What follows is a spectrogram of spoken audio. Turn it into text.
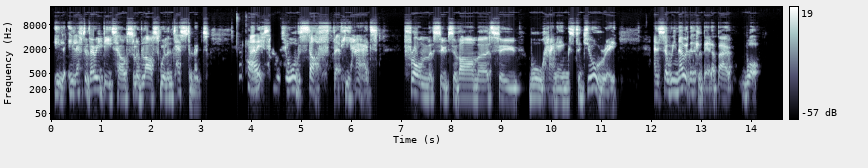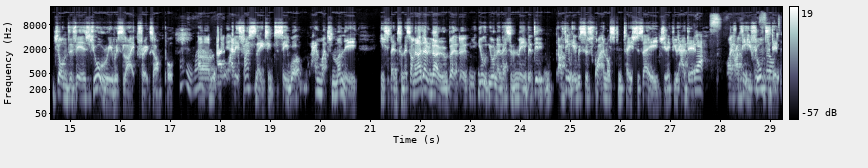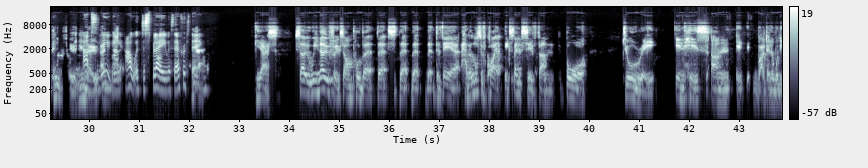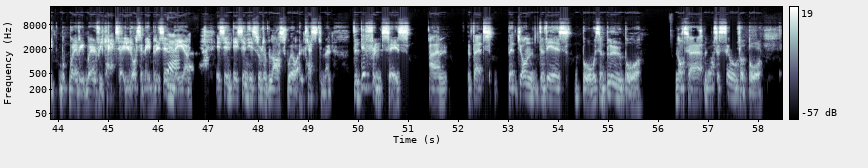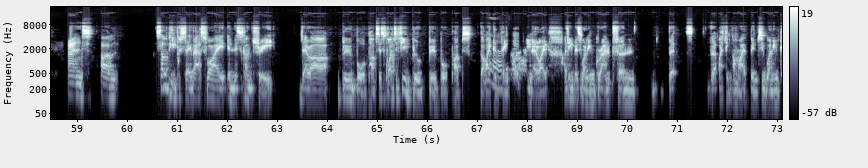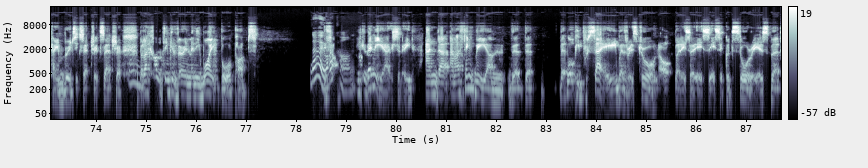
he, he left a very detailed sort of last will and testament. Okay. And it tells you all the stuff that he had from suits of armor to wall hangings to jewelry. And so we know a little bit about what John de Vere's jewelry was like, for example. Oh, wow. Um, and, and, it's fascinating to see what how much money he spent on this. I mean, I don't know, but uh, you'll, you'll know better than me. But did I think it was just quite an ostentatious age, and if you had it, Yes. I, I think you flaunted, flaunted it, didn't you? you know, and- Absolutely. Outward display with everything. Yeah. Yes. So we know, for example, that that that that, that De Vere had a lot of quite expensive um, boar jewelry in his um it, well, I don't know what he whatever wherever he kept it you know what I mean but it's in Yeah. the um, it's in it's in his sort of last will and testament the difference is um that that John De Vere's boar was a blue boar not a not a silver boar and um some people say that's why in this country there are blue boar pubs. There's quite a few blue blue boar pubs that I can think of. You know, I, I think there's one in Grantham that that I think I might have been to, one in Cambridge, etc., etc. Mm. But I can't think of very many white boar pubs. No, If I can't. Think of any actually, and uh, and I think the um that that that what people say, whether it's true or not, but it's a it's it's a good story, is that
